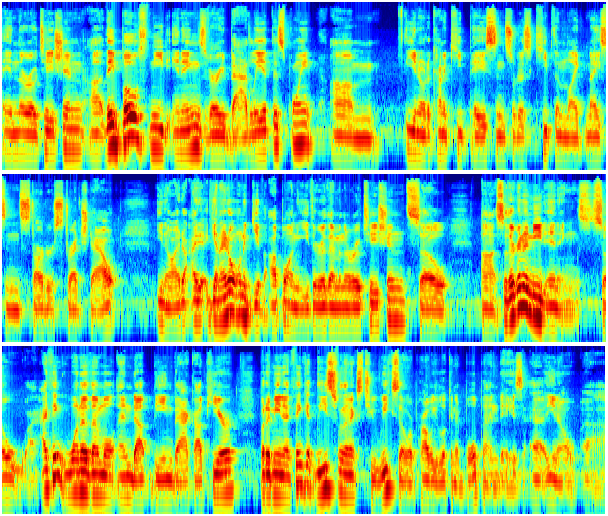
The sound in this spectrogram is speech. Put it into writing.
in the rotation. Uh, they both need innings very badly at this point. Um, you know, to kind of keep pace and sort of keep them like nice and starter stretched out. You know, I, I again, I don't want to give up on either of them in the rotation, so uh, so they're going to need innings. So I think one of them will end up being back up here. But I mean, I think at least for the next two weeks, though, we're probably looking at bullpen days. Uh, you know, uh,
